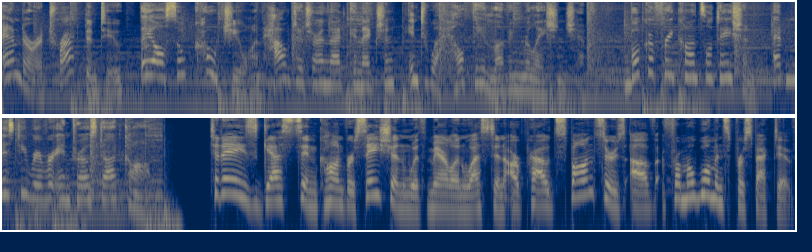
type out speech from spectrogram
and are attracted to, they also coach you on how to turn that connection into a healthy, loving relationship. Book a free consultation at MistyRiverIntros.com. Today's guests in conversation with Marilyn Wetston are proud sponsors of From a Woman's Perspective.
